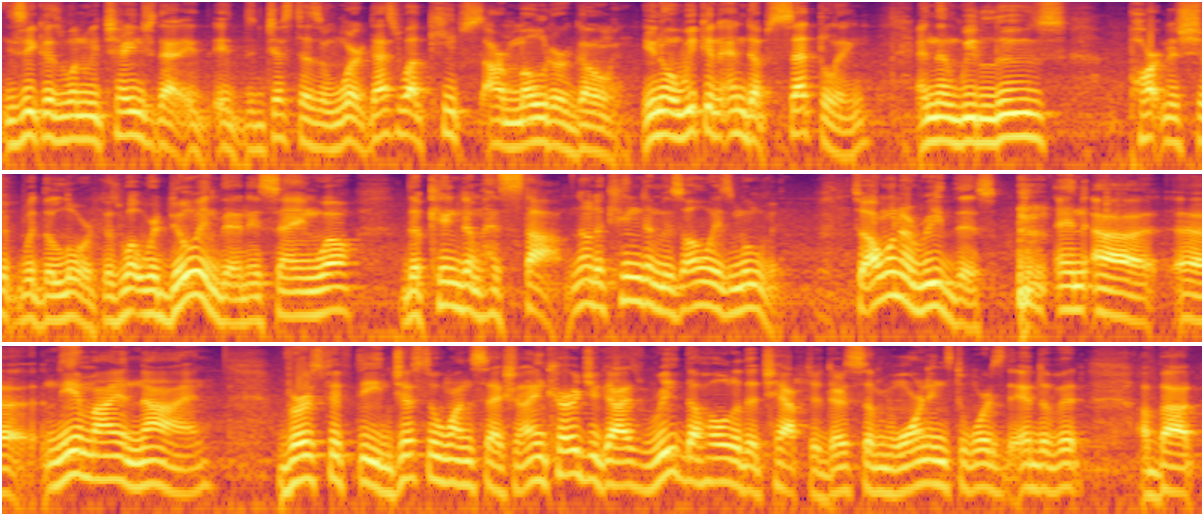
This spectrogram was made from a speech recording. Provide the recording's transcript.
You see, because when we change that, it, it just doesn't work. That's what keeps our motor going. You know, we can end up settling and then we lose partnership with the Lord. Because what we're doing then is saying, well, the kingdom has stopped. No, the kingdom is always moving. So I want to read this in uh, uh, Nehemiah 9, verse 15, just the one section. I encourage you guys, read the whole of the chapter. There's some warnings towards the end of it about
